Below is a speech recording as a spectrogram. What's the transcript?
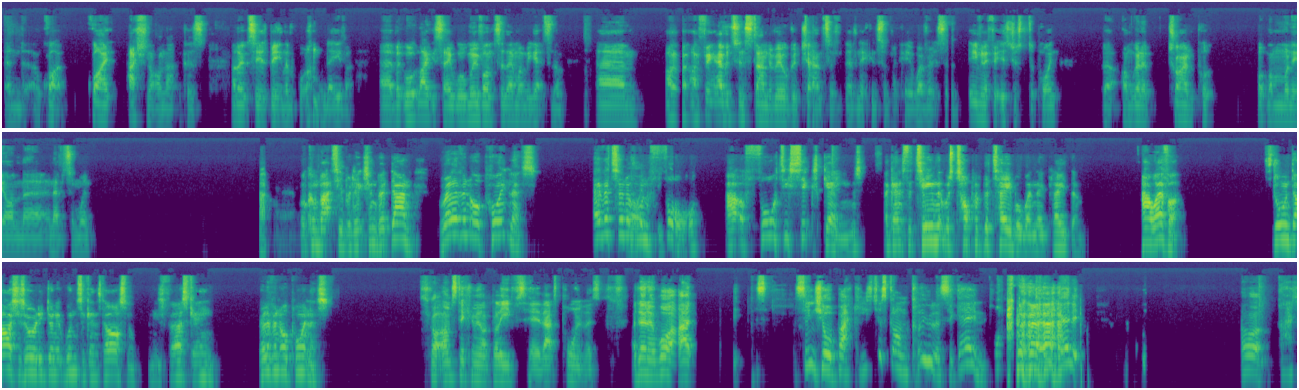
and I'm quite quite passionate on that because I don't see us beating Liverpool on Monday either. Uh, but we'll, like you say, we'll move on to them when we get to them. Um, I, I, think Everton stand a real good chance of, of nicking something here, whether it's a, even if it is just a point. But I'm going to try and put put my money on uh, an Everton win. We'll come back to your prediction, but Dan, relevant or pointless? Everton have won four out of 46 games against the team that was top of the table when they played them. However, Sean Dyche has already done it once against Arsenal in his first game. Relevant or pointless? Scott, I'm sticking with my beliefs here. That's pointless. I don't know what. I, since you're back, he's just gone clueless again. I don't get it. Oh, I,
